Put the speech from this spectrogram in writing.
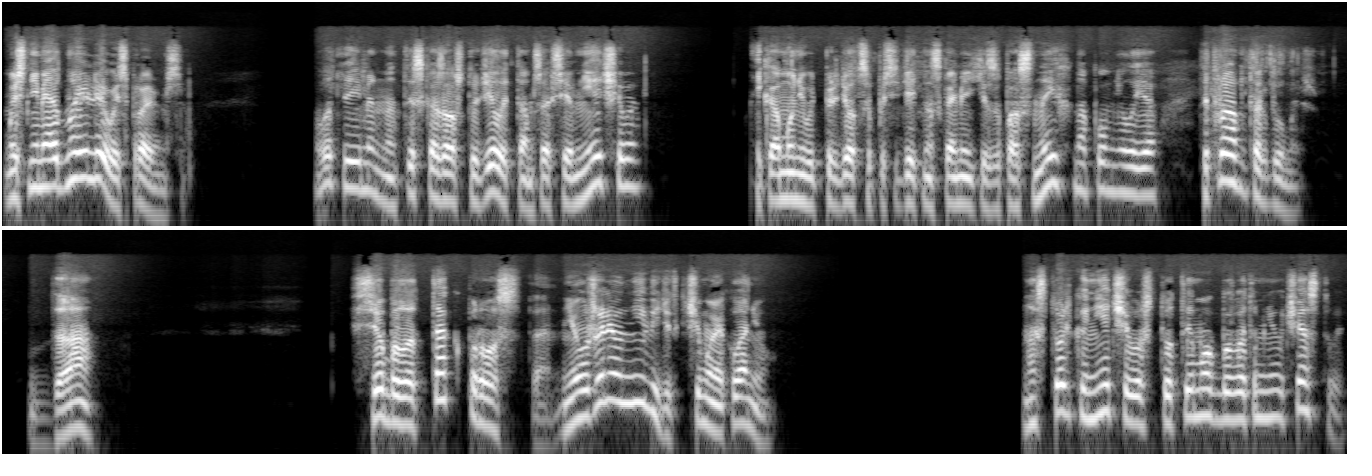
Мы с ними одной левой справимся. Вот именно. Ты сказал, что делать там совсем нечего, и кому-нибудь придется посидеть на скамейке запасных, напомнила я. Ты правда так думаешь? Да. Все было так просто. Неужели он не видит, к чему я клоню? Настолько нечего, что ты мог бы в этом не участвовать.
